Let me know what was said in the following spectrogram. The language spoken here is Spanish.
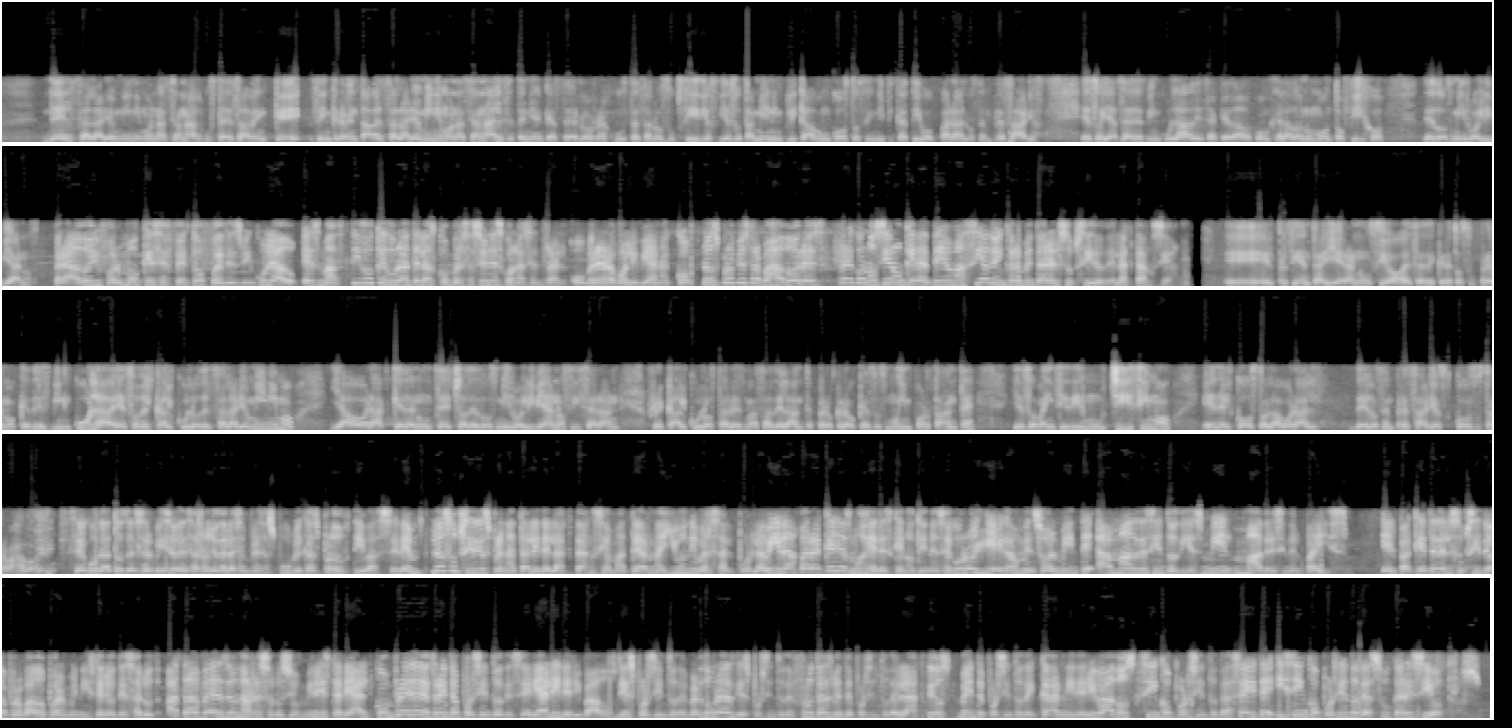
del salario mínimo nacional. Ustedes saben que se incrementaba el salario mínimo nacional y se tenían que hacer los reajustes a los subsidios y eso también implicaba un costo significativo para los empresarios. Eso ya se ha desvinculado y se ha quedado congelado en un monto fijo de 2.000 bolivianos. Prado informó que ese efecto fue desvinculado. Es más, dijo que durante las conversaciones con la Central Obrera Boliviana COP, los propios trabajadores reconocieron que era demasiado incrementar el subsidio de lactancia. Eh, el presidente ayer anunció ese decreto supremo que desvincula eso del cálculo del salario mínimo y ahora queda en un techo de 2.000 bolivianos y se harán recálculos tal vez más adelante. Pero creo que eso es muy importante y eso va a incidir muchísimo en el costo laboral de los empresarios con sus trabajadores. Según datos del Servicio de Desarrollo de las Empresas Públicas Productivas, SEDEM, los subsidios prenatal y de lactancia materna y universal por la vida para aquellas mujeres que no tienen seguro llegan mensualmente a más de 110 mil madres en el país. El paquete del subsidio aprobado por el Ministerio de Salud a través de una resolución ministerial comprende de 30% de cereal y derivados, 10% de verduras, 10% de frutas, 20% de lácteos, 20% de carne y derivados, 5% de aceite y 5% de azúcares y otros.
